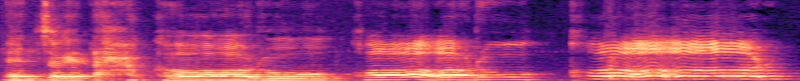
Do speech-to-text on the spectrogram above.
왼쪽에 딱 거룩 거룩 거룩.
